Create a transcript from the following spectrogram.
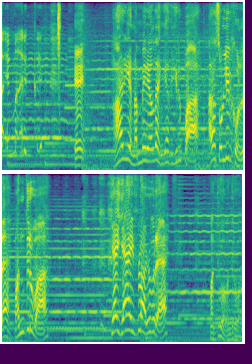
பயமா இருக்கு. ஏய் ஆழிய நம்பினால் தான் எங்கேயாவது இருப்பா? அதான் சொல்லியிருக்கோம்ல வந்துருவா? ஏன் ஏன் இவ்ளோ அழுவுற? வந்துருவா வந்துருவா.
